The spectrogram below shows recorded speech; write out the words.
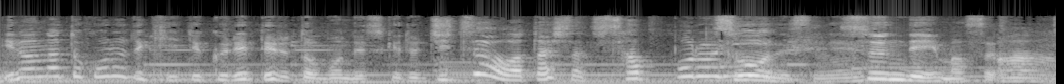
いろんなところで聞いてくれてると思うんですけど実は私たち札幌に住んでいます。あ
